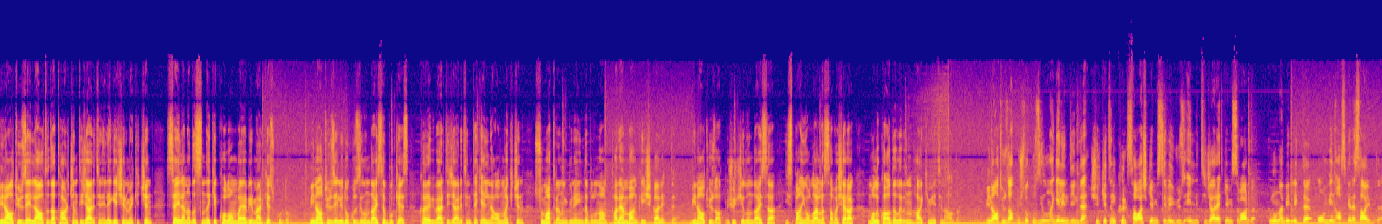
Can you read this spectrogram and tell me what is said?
1656'da tarçın ticaretini ele geçirmek için Seylan adasındaki Kolomba'ya bir merkez kurdu. 1659 yılında ise bu kez karabiber ticaretini tek eline almak için Sumatra'nın güneyinde bulunan Palembang'ı işgal etti. 1663 yılında ise İspanyollarla savaşarak Maluku adalarının hakimiyetini aldı. 1669 yılına gelindiğinde şirketin 40 savaş gemisi ve 150 ticaret gemisi vardı. Bununla birlikte 10 bin askere sahipti.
